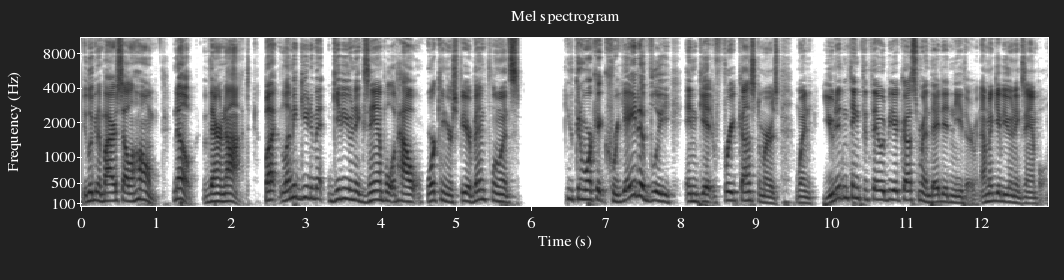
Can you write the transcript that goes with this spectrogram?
you looking to buy or sell a home? No, they're not. But let me give you, give you an example of how working your sphere of influence you can work it creatively and get free customers when you didn't think that they would be a customer and they didn't either. I'm gonna give you an example.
